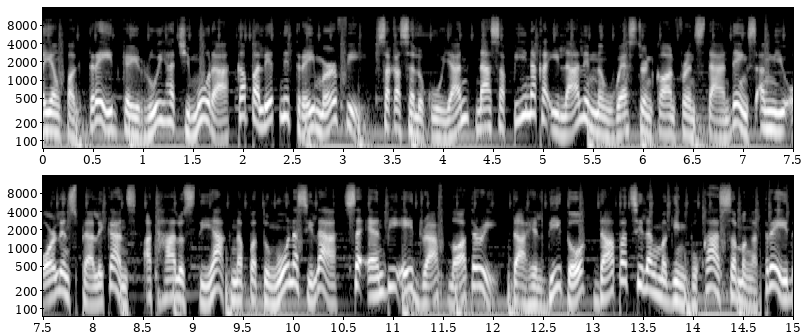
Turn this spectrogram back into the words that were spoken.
ay ang pag-trade kay Rui Hachimura kapalit ni Trey Murphy. Sa kasalukuyan, nasa pinakailalim ng Western Conference standings ang New Orleans Pelicans at halos tiyak na patungo na sila sa NBA Draft Lottery. Dahil dito, dapat silang maging bukas sa mga trade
